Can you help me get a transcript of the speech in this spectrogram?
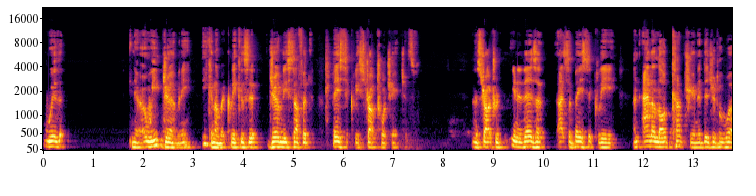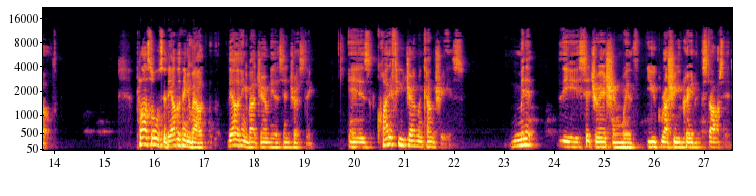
with, you know, a weak Germany economically, because Germany suffered basically structural changes. And the structure, you know, there's a, that's a basically an analog country in a digital world. Plus, also the other thing about the other thing about Germany that's interesting is quite a few German countries. Minute the situation with Russia Ukraine started,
